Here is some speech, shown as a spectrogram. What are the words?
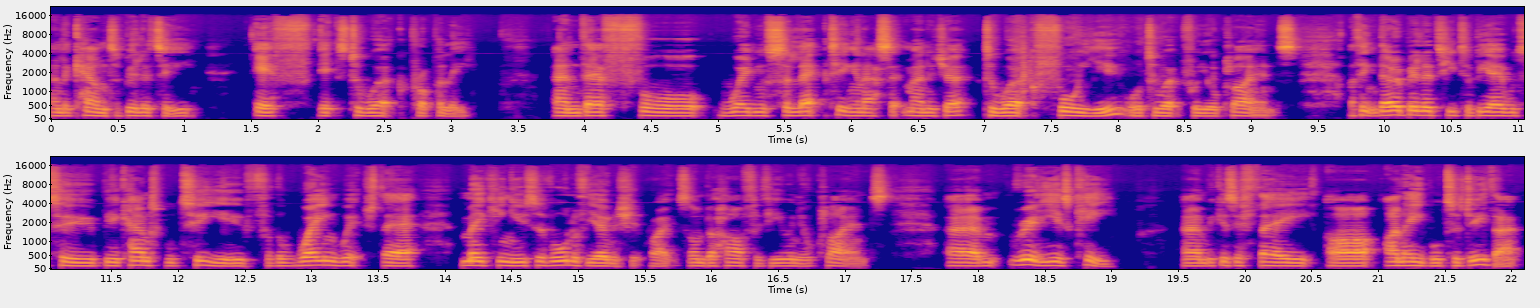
and accountability if it's to work properly. And therefore, when you're selecting an asset manager to work for you or to work for your clients, I think their ability to be able to be accountable to you for the way in which they're making use of all of the ownership rights on behalf of you and your clients um, really is key. Um, because if they are unable to do that,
